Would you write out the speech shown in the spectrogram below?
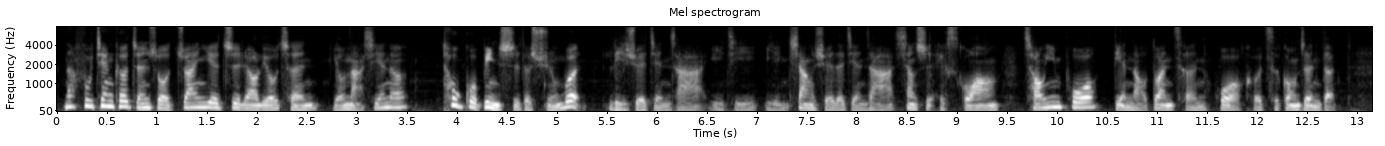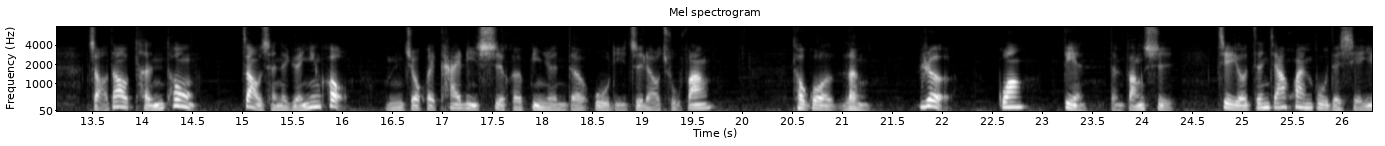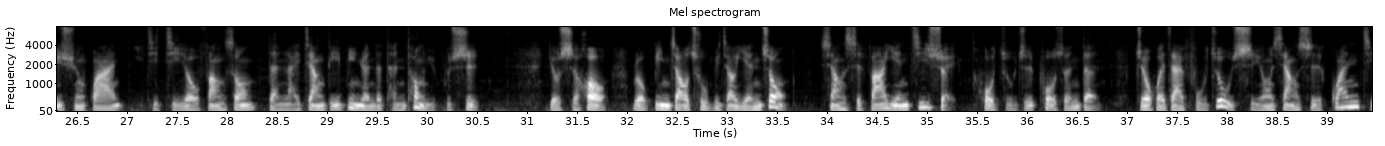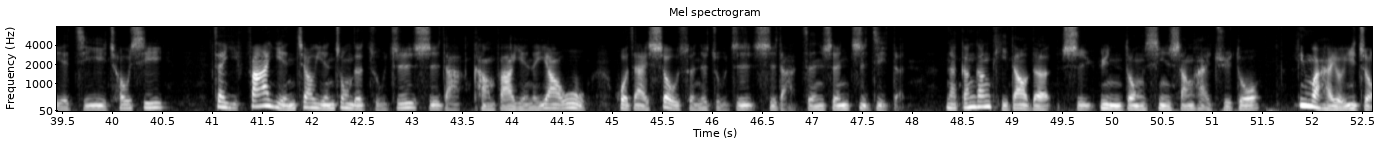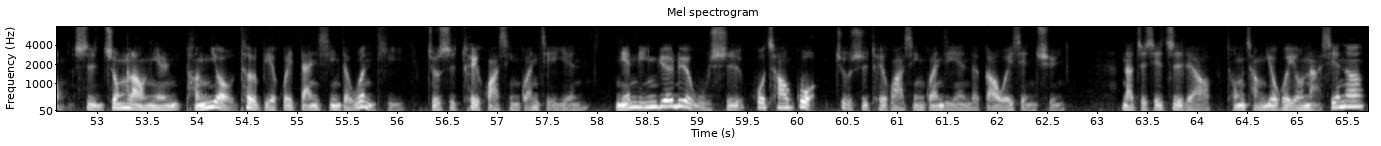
那复健科诊所专业治疗流程有哪些呢？透过病史的询问、理学检查以及影像学的检查，像是 X 光、超音波、电脑断层或核磁共振等，找到疼痛。造成的原因后，我们就会开立适合病人的物理治疗处方，透过冷、热、光电等方式，借由增加患部的血液循环以及肌肉放松等来降低病人的疼痛与不适。有时候，若病灶处比较严重，像是发炎积水或组织破损等，就会在辅助使用像是关节记忆抽吸、在发炎较严重的组织施打抗发炎的药物，或在受损的组织施打增生制剂等。那刚刚提到的是运动性伤害居多，另外还有一种是中老年朋友特别会担心的问题，就是退化性关节炎。年龄约略五十或超过，就是退化性关节炎的高危险群。那这些治疗通常又会有哪些呢？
